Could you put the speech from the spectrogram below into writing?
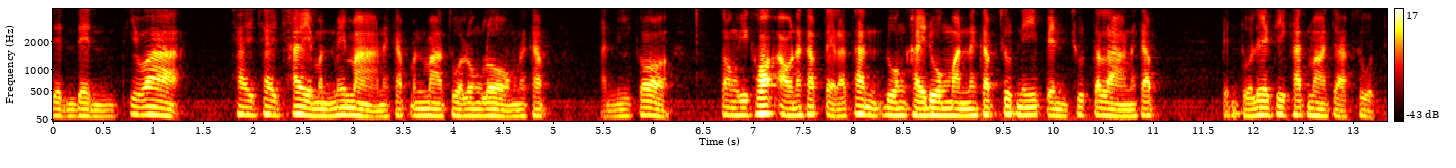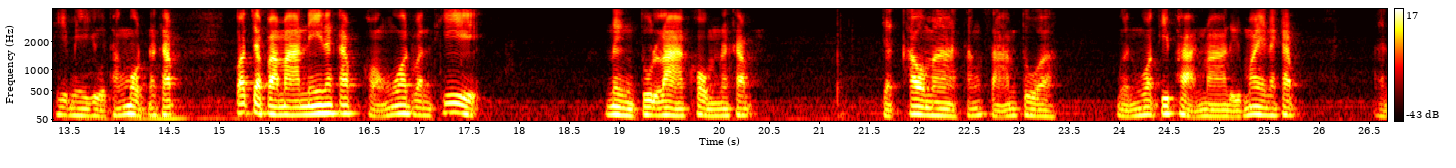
เด่นเด่นที่ว่าใช่ใช่ใช่มันไม่มานะครับ มันมาตัวลงๆนะครับ อันนี้ก็ต้องวิเคราะห์เอานะครับ แต่ละท่านดวงใครดวงมันนะครับ ชุดนี้เป็นชุดตารางนะครับ เป็นตัวเลขที่คัดมาจากสูตรที่มีอยู่ทั้งหมดนะครับ ก็จะประมาณนี้นะครับของงวดวันที่ 1 ตุลาคมนะครับ จะเข้ามาทั้ง 3 ตัวเหมือนงวดที่ผ่านมาหรือไม่นะครับ อัน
